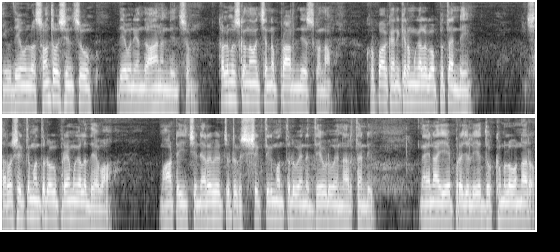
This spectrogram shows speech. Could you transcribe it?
నీవు దేవునిలో సంతోషించు దేవుని ఎందు ఆనందించు. కళ్ళు మూసుకుందాం చిన్న ప్రార్థన చేసుకుందాం. కృపా కనికరం గల గొప్ప తండ్రి సర్వశక్తిమంతుడు ఒక ప్రేమ గల దేవ. మాట ఇచ్చి నెరవేర్చుటకు శక్తిమంతుడు అయిన దేవుడు అయినారు తండ్రి. నైనా ఏ ప్రజలు ఏ దుఃఖంలో ఉన్నారో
